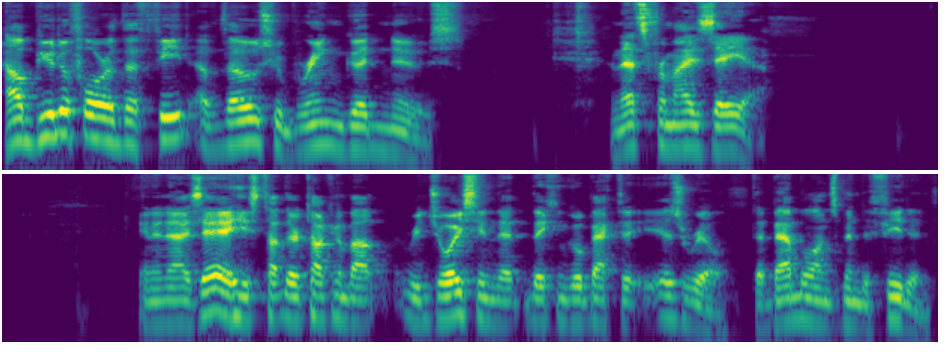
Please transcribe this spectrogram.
How beautiful are the feet of those who bring good news. And that's from Isaiah. And in Isaiah, he's ta- they're talking about rejoicing that they can go back to Israel, that Babylon's been defeated.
